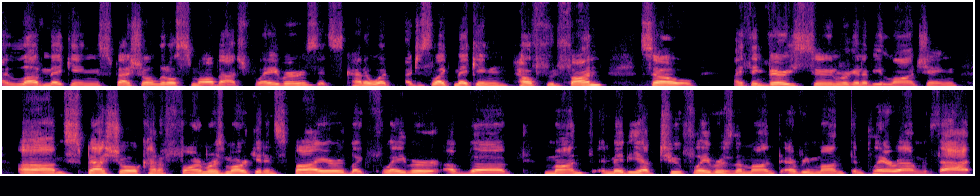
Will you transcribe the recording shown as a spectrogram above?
i love making special little small batch flavors. It's kind of what i just like making health food fun. So i think very soon we're going to be launching um, special kind of farmers market inspired like flavor of the month and maybe have two flavors of the month every month and play around with that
